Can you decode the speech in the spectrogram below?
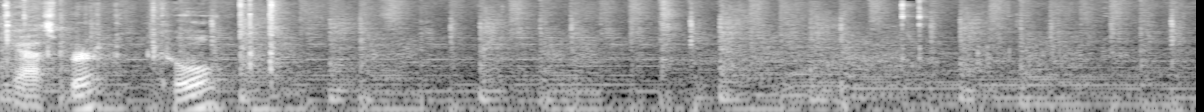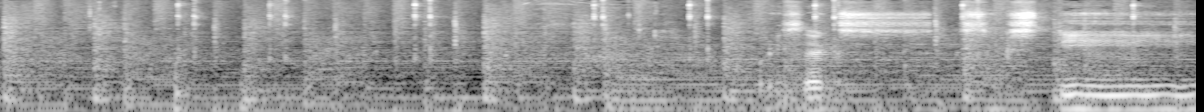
Casper, cool. Forty-six, sixty.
